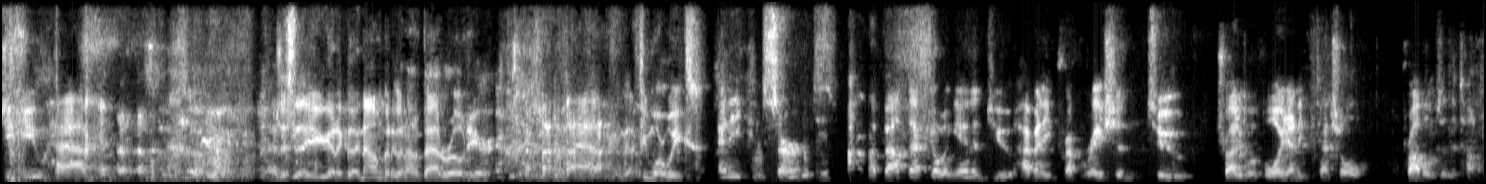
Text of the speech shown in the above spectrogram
do you have I just say you gotta go now. I'm gonna go down a bad road here. have Got a few more weeks. any concerns about that going in, and do you have any preparation to try to avoid any potential problems in the tunnel?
